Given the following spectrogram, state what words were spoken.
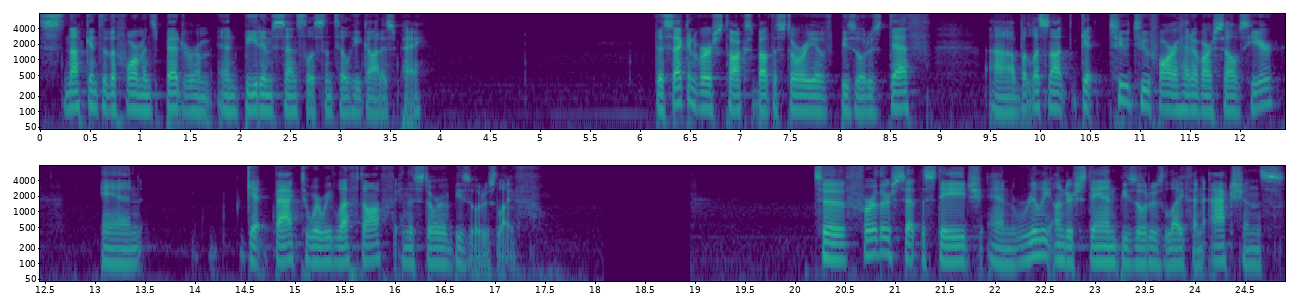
snuck into the foreman's bedroom, and beat him senseless until he got his pay. The second verse talks about the story of Besouro's death, uh, but let's not get too too far ahead of ourselves here, and get back to where we left off in the story of Besouro's life. To further set the stage and really understand Besouro's life and actions,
